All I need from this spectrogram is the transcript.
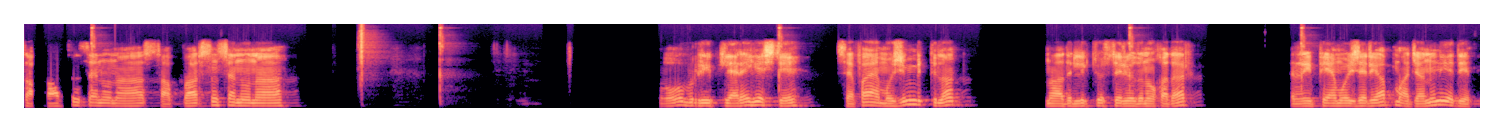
Saplarsın sen ona. Saplarsın sen ona. O riplere geçti. Sefa emoji mi bitti lan? Nadirlik gösteriyordun o kadar. Rip emojileri yapma canını yedi.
